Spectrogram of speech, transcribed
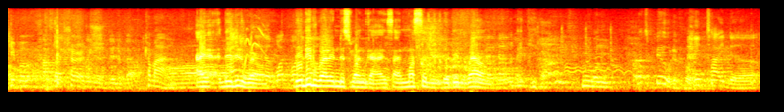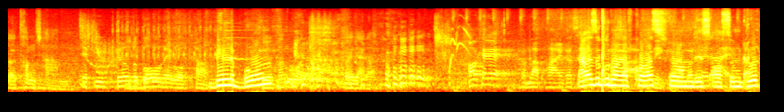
People have the church. Come on. I, they did well. They did well in this one, guys. I must admit, they did well. That's beautiful. Inside the uh, tam cham. If you build a bowl, they will come. Build a bowl? that was a good one, of course, from this awesome group.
